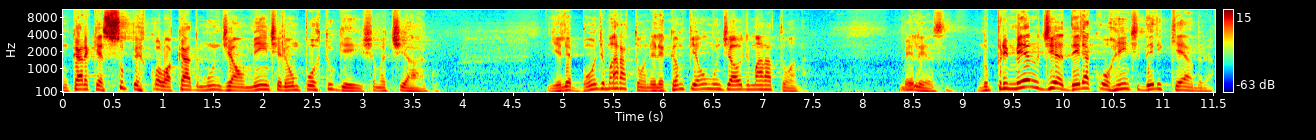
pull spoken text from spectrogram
Um cara que é super colocado mundialmente, ele é um português, chama Tiago. E ele é bom de maratona, ele é campeão mundial de maratona. Beleza. No primeiro dia dele, a corrente dele quebra.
